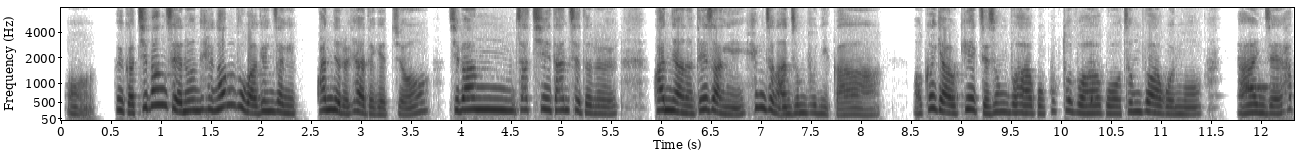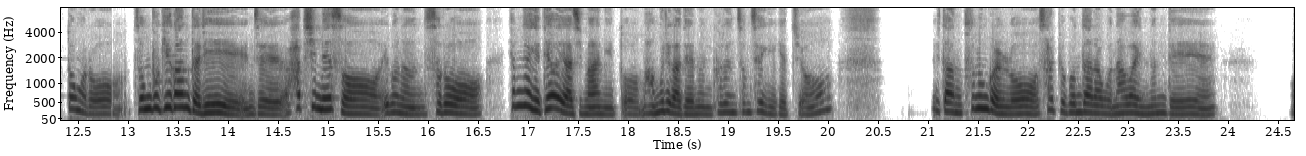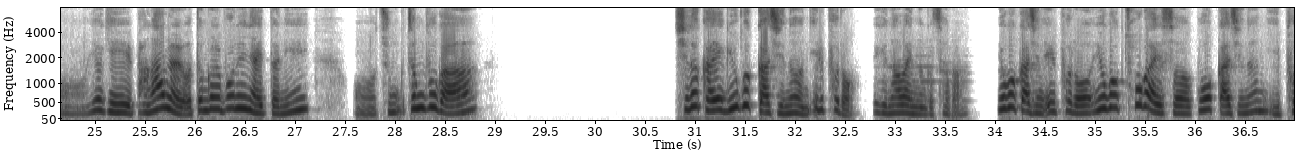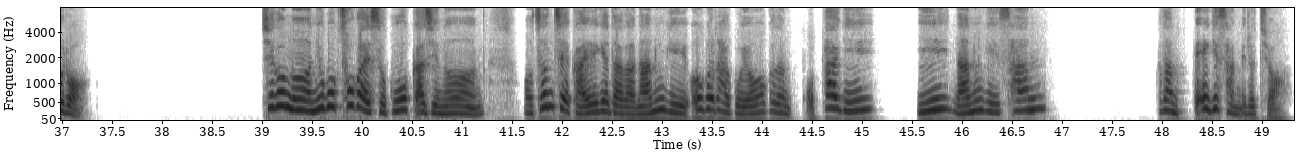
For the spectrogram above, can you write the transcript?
어, 그러니까 지방세는 행안부가 굉장히 관여를 해야 되겠죠. 지방자치단체들을 관여하는 대상이 행정안전부니까 어, 거기하고 기획재정부하고 국토부하고 정부하고 뭐 다 이제 합동으로 정부 기관들이 이제 합심해서 이거는 서로 협력이 되어야지만이 또 마무리가 되는 그런 정책이겠죠. 일단 푸는 걸로 살펴본다라고 나와 있는데 어, 여기 방안을 어떤 걸 보느냐 했더니 어, 중- 정부가 시덕가액 6억까지는 1% 여기 나와 있는 것처럼 6억까지는 1% 6억 초과해서 9억까지는 2% 지금은 6억 초과해서 9억까지는 어, 전체 가액에다가 나누기 억을 하고요. 그 다음 곱하기 2 나누기 3그 다음 빼기 3 이렇죠.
